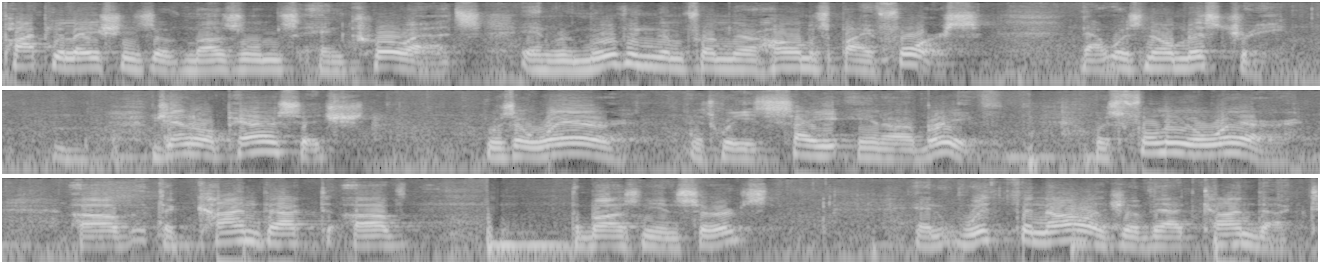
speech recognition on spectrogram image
populations of Muslims and Croats and removing them from their homes by force. That was no mystery. General Perisic was aware, as we say in our brief, was fully aware of the conduct of the Bosnian Serbs, and with the knowledge of that conduct,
